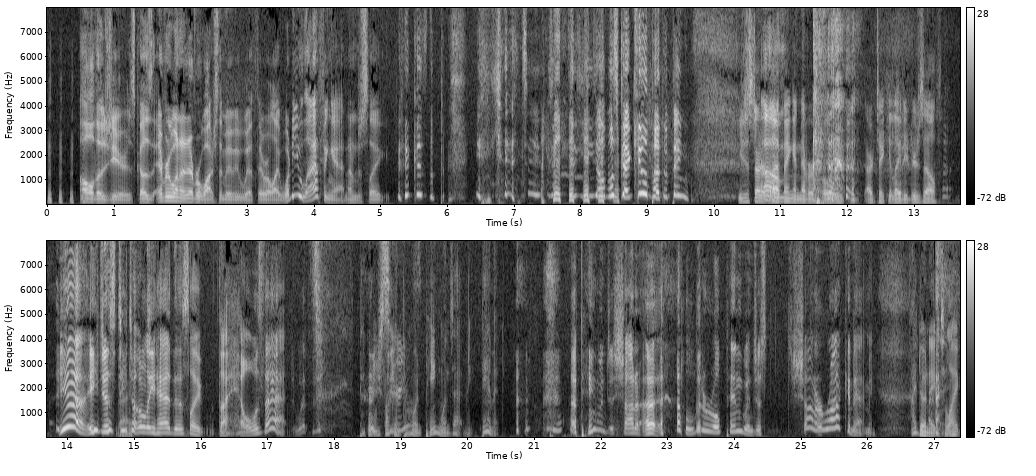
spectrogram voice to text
all those years because everyone I'd ever watched the movie with, they were like, "What are you laughing at?" And I'm just like, "Because the he almost got killed by the penguin." You just started Um, laughing and never fully articulated yourself. Yeah, he just he totally had this like, what the hell was that? What's are you fucking serious? throwing penguins at me? Damn it! A penguin just shot a, a, a literal penguin just shot a rocket at me. I donate to like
